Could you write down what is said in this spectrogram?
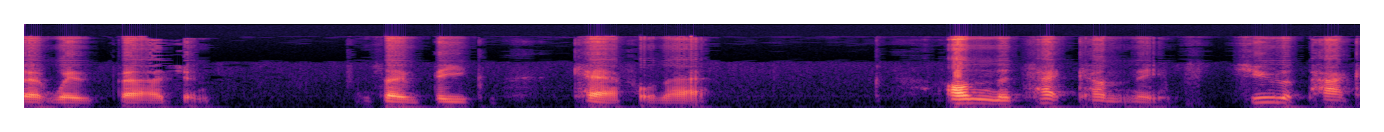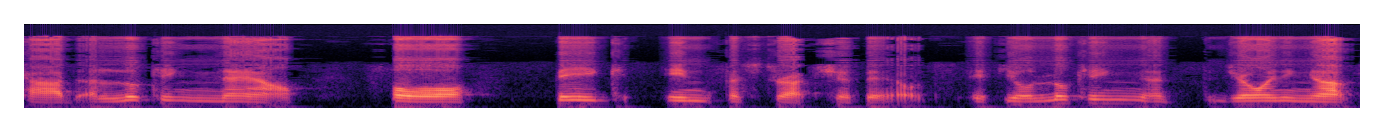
uh, with Virgin. So be careful there. On the tech companies, Hewlett-Packard are looking now for big infrastructure builds. If you're looking at joining up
